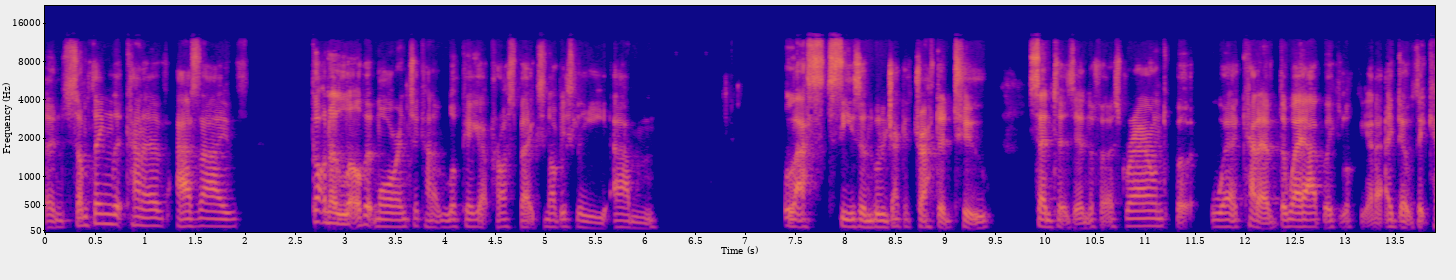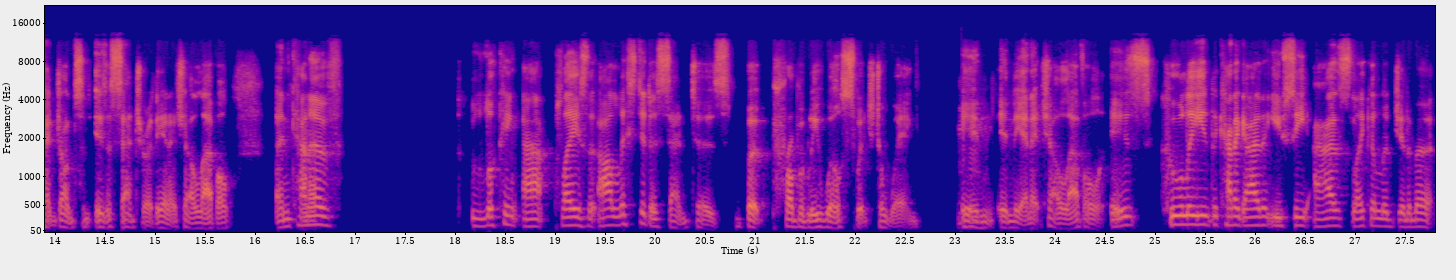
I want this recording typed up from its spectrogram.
and something that kind of as I've gotten a little bit more into kind of looking at prospects and obviously um last season Blue Jackets drafted two centers in the first round, but we're kind of the way I'm looking at it, I don't think Kent Johnson is a center at the NHL level. And kind of looking at players that are listed as centers, but probably will switch to wing. In in the NHL level. Is Cooley the kind of guy that you see as like a legitimate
